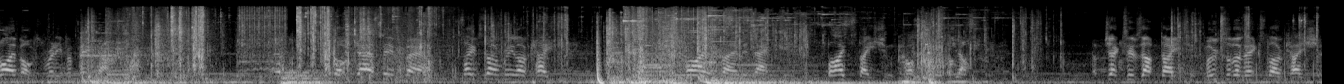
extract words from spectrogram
Supply box ready for pickup. Got gas inbound. Safe zone relocated. Fire sale is active. Buy station costs are adjusted. Objectives updated. Move to the next location.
